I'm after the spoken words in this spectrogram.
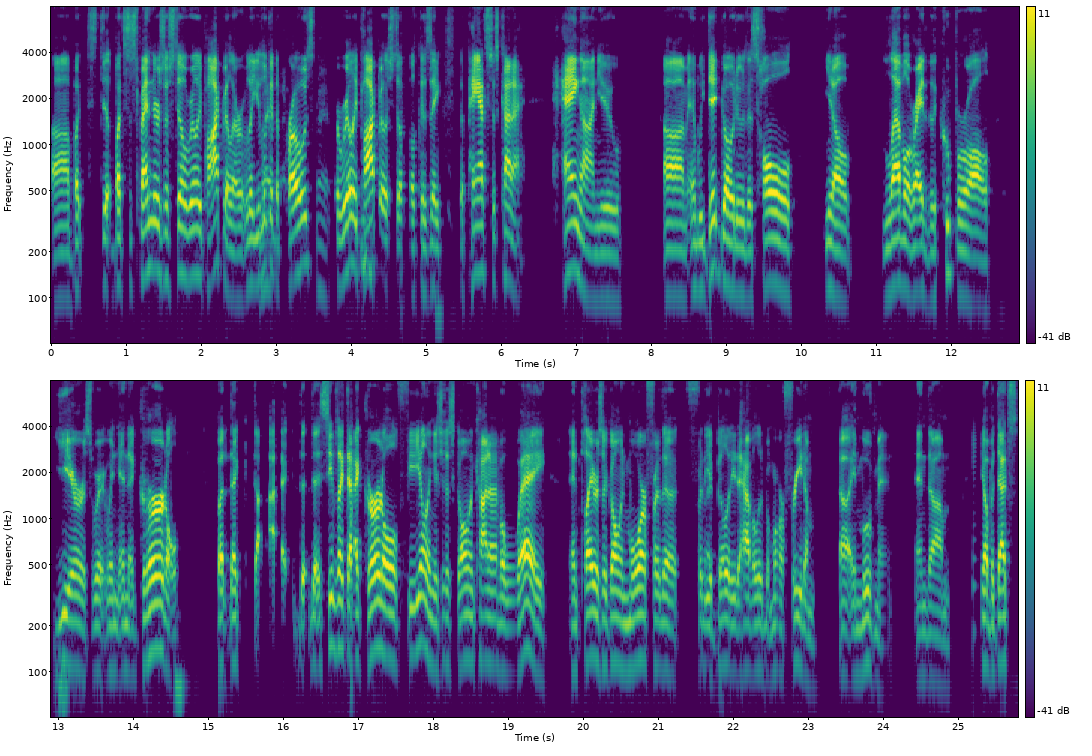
Uh, but still, but suspenders are still really popular. You look right. at the pros; right. they're really popular still because they the pants just kind of hang on you. Um, and we did go to this whole, you know, level right of the Cooperall years where when in a girdle, but the, the, the, it seems like that girdle feeling is just going kind of away, and players are going more for the for the ability to have a little bit more freedom uh, in movement. And um, you know, but that's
